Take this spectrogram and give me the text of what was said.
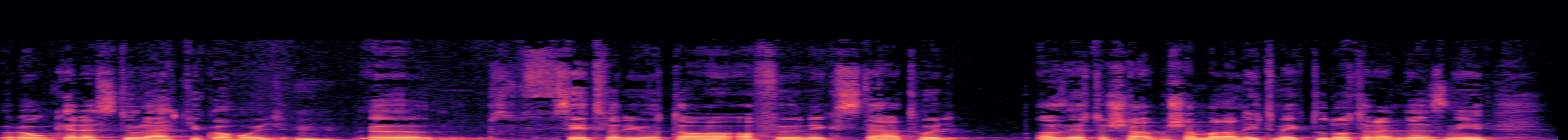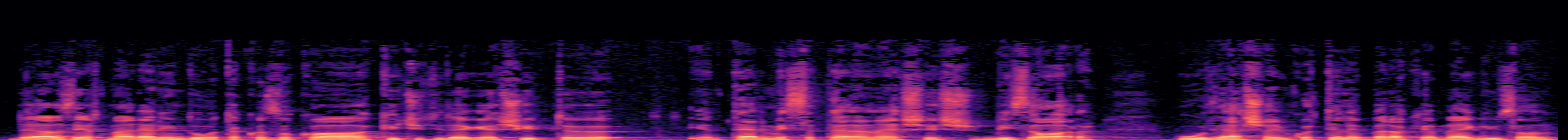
ron keresztül látjuk, ahogy uh-huh. uh, szétveri őt a, a Főnix, tehát hogy azért a Shyamalan itt még tudott rendezni, de azért már elindultak azok a kicsit idegesítő, ilyen természetellenes és bizarr húzása, amikor tényleg berakja meg Gibson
